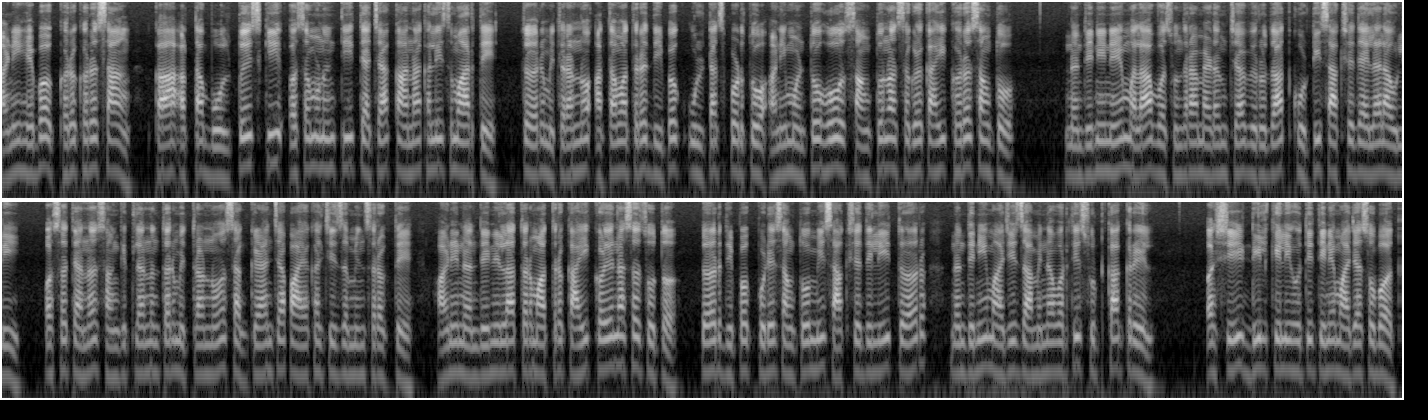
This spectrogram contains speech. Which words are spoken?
आणि हे बघ खरं खरं सांग का आता बोलतोयस की? असं म्हणून ती त्याच्या कानाखालीच मारते. तर मित्रांनो आता मात्र दीपक उलटाच पडतो आणि म्हणतो हो सांगतो ना सगळं काही खरं सांगतो. नंदिनीने मला वसुंधरा मॅडमच्या विरोधात खोटी साक्ष द्यायला लावली असं त्यानं सांगितल्यानंतर मित्रांनो सगळ्यांच्या पायाखालची जमीन सरकते आणि नंदिनीला तर मात्र काही कळेनासंच होतं. तर दीपक पुढे सांगतो मी साक्ष दिली तर नंदिनी माझी जामिनावरती सुटका करेल अशी डील केली होती तिने माझ्यासोबत.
